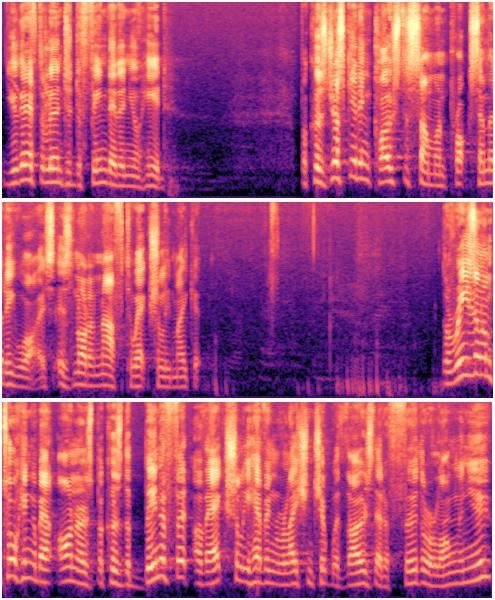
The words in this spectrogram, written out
you're going to have to learn to defend that in your head. Because just getting close to someone proximity wise is not enough to actually make it. The reason I'm talking about honor is because the benefit of actually having a relationship with those that are further along than you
